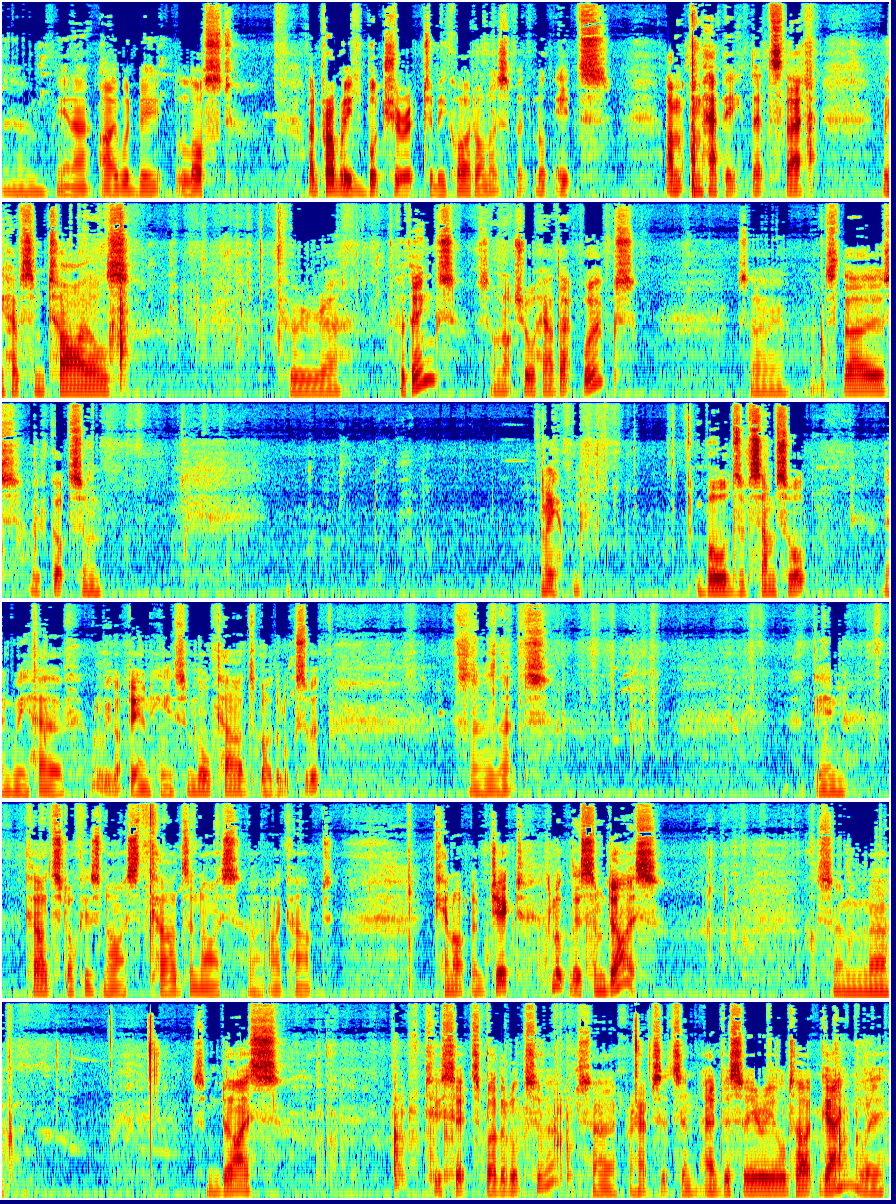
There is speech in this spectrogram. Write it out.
um, you know, I would be lost. I'd probably butcher it to be quite honest, but look, it's. I'm I'm happy. That's that. We have some tiles for uh, for things, so I'm not sure how that works. So that's those. We've got some. Oh yeah, boards of some sort. Then we have, what have we got down here? Some more cards by the looks of it. So that's, again, card stock is nice. The cards are nice. I, I can't, cannot object. Look, there's some dice. Some, uh, some dice two sets by the looks of it so perhaps it's an adversarial type game where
